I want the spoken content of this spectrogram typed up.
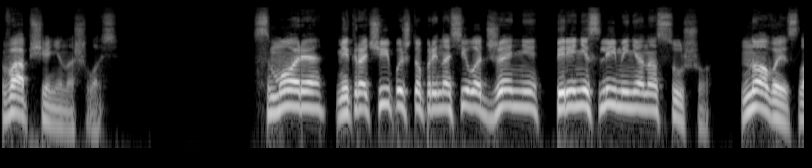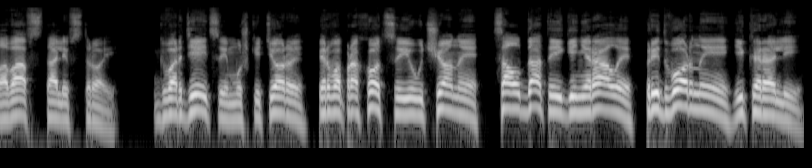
вообще не нашлось. С моря микрочипы, что приносила Дженни, перенесли меня на сушу. Новые слова встали в строй. Гвардейцы и мушкетеры, первопроходцы и ученые, солдаты и генералы, придворные и короли.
